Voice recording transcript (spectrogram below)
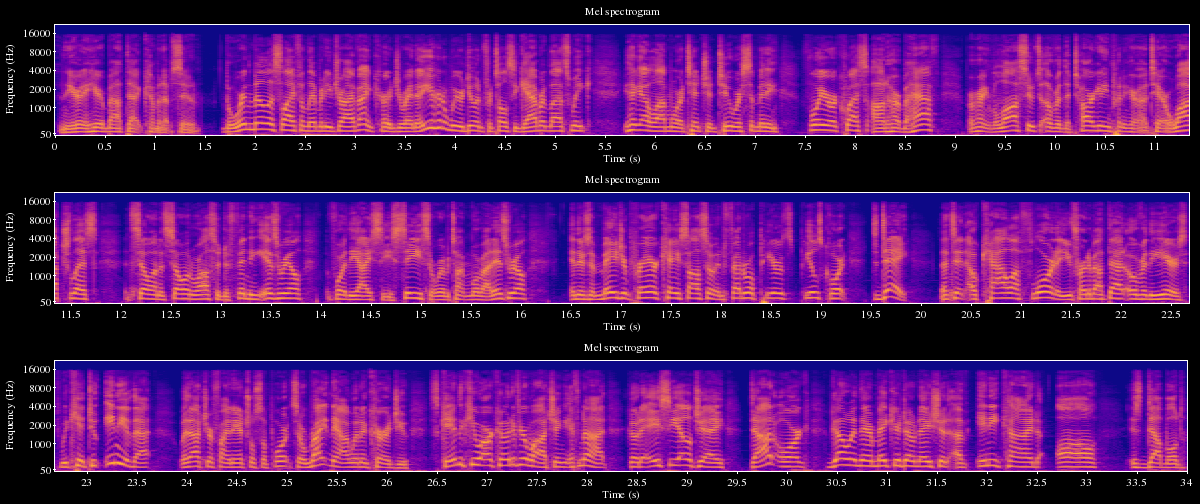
And you're going to hear about that coming up soon. But we're in the middle of this Life and Liberty Drive. I encourage you right now. You heard what we were doing for Tulsi Gabbard last week. You got a lot more attention too. We're submitting FOIA requests on her behalf, preparing the lawsuits over the targeting, putting her on terror watch list, and so on and so on. We're also defending Israel before the ICC, so we're going to be talking more about Israel. And there's a major prayer case also in federal appeals court today. That's in Ocala, Florida. You've heard about that over the years. We can't do any of that without your financial support. So right now, I'm going to encourage you, scan the QR code if you're watching. If not, go to aclj.org, go in there, make your donation of any kind. All is doubled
